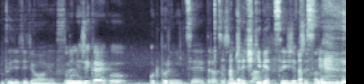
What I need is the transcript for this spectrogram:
to ty děti dělají asi. No mě říkají jako odborníci, teda co jsem Američtí četla, vědci že napsali. přesně,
